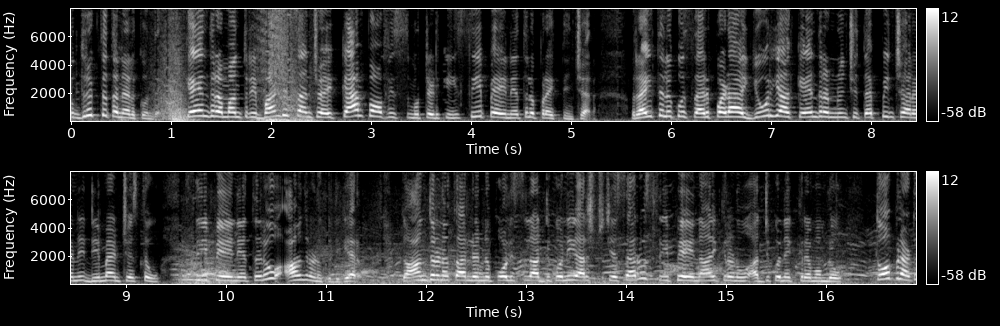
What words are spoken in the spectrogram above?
ఉద్రిక్తత నెలకొంది. కేంద్ర మంత్రి బండి సంజయ్ క్యాంప్ ఆఫీస్ ముట్టడికి సిపిఐ నేతలు ప్రయత్నించారు. రైతులకు సరిపడా యూరియా కేంద్రం నుంచి తెప్పించాలని డిమాండ్ చేస్తూ సిపిఐ నేతలు ఆందోళనకు దిగారు. ఆందోళనకారులను పోలీసులు అడ్డుకొని అరెస్టు చేశారు. సిపిఐ నాయకులను అడ్డుకునే క్రమంలో తోపులాట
